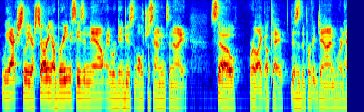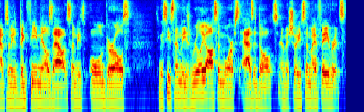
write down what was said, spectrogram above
We actually are starting our breeding season now and we're gonna do some ultrasounding tonight. So we're like, okay, this is the perfect time. We're gonna have some of these big females out, some of these old girls. You can see some of these really awesome morphs as adults. And I'm gonna show you some of my favorites.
